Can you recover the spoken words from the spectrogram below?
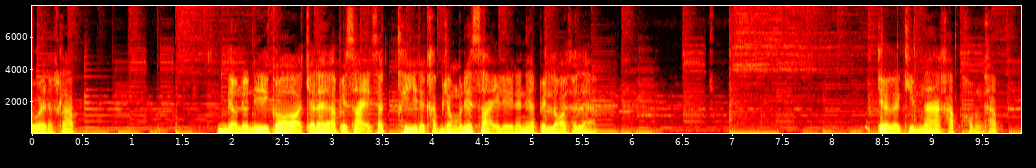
ด้วยนะครับ เดี๋ยวเร็วนี้ก็จะได้เอาไปใส่สักทีนะครับ ยังไม่ได้ใส่เลยนะเนี่ยเป็นรอยซะแล้ว เจอกันคลิปหน้าครับ ขอบคุณครับ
